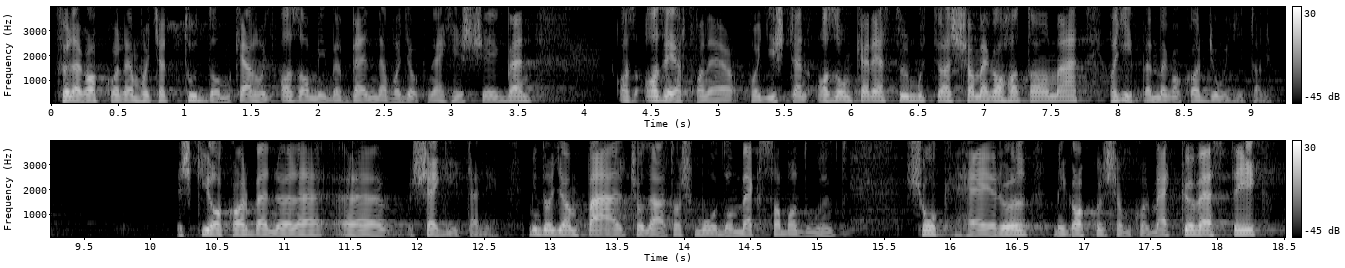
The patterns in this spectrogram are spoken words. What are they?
Főleg akkor nem, hogyha tudnom kell, hogy az, amiben benne vagyok nehézségben, az azért van-e, hogy Isten azon keresztül mutassa meg a hatalmát, vagy éppen meg akar gyógyítani. És ki akar benne segíteni. Mind ahogyan Pál csodálatos módon megszabadult sok helyről, még akkor is, amikor megkövezték,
